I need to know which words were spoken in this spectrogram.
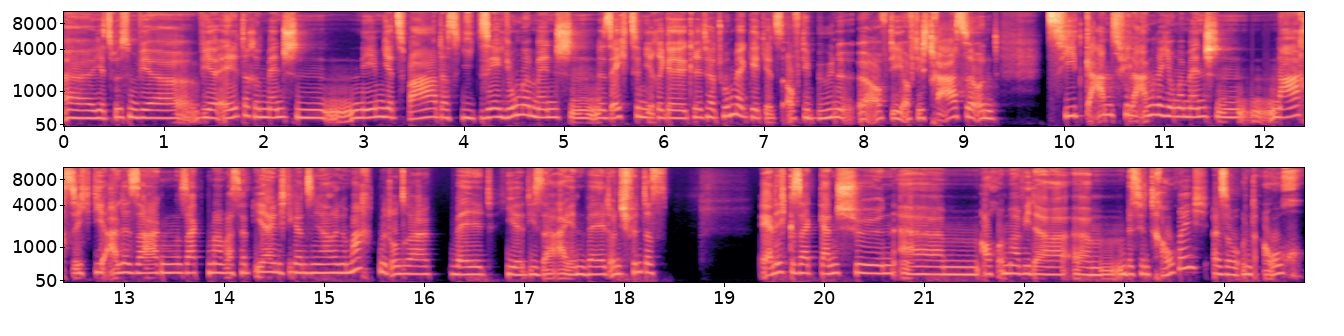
äh, jetzt müssen wir, wir älteren Menschen nehmen jetzt wahr, dass sehr junge Menschen, eine 16-jährige Greta Thunberg geht jetzt auf die Bühne, äh, auf die, auf die Straße und zieht ganz viele andere junge Menschen nach sich, die alle sagen, sagt mal, was habt ihr eigentlich die ganzen Jahre gemacht mit unserer Welt hier, dieser einen Welt? Und ich finde das ehrlich gesagt ganz schön ähm, auch immer wieder ähm, ein bisschen traurig. Also und auch,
